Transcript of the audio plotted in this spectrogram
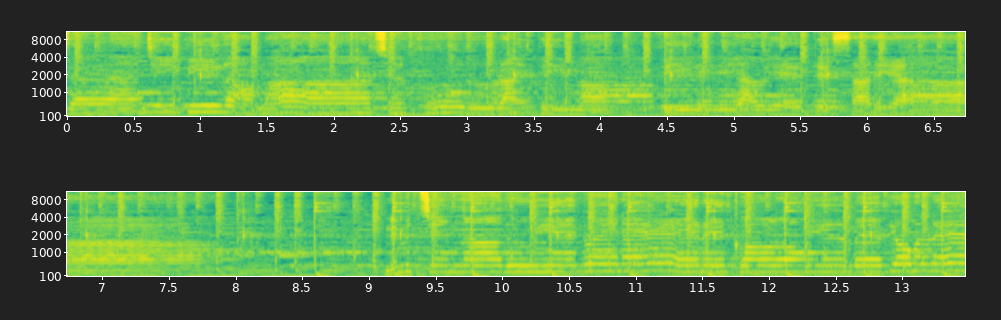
ဇလန်ကြီးပြီးကမှချက်ဖို့လူတိုင်းပြီးမှဗီလန်တယောက်ရဲ့သစ္စာတရား နေမချင်နာသူရင်ခွင်နဲ့နေခေါ်လုံးရင်ပဲပြောမလဲလူ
